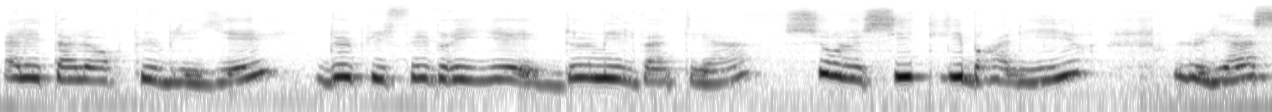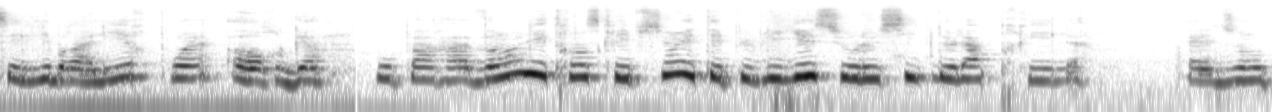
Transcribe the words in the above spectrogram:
Elle est alors publiée depuis février 2021 sur le site Libre à lire. Le lien c'est librealire.org. Auparavant, les transcriptions étaient publiées sur le site de l'April. Elles ont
